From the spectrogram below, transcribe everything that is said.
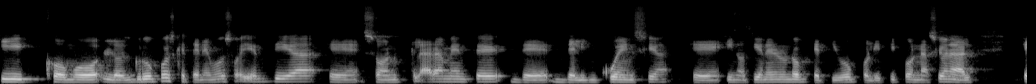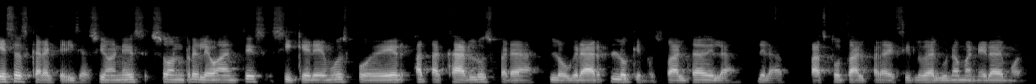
Y como los grupos que tenemos hoy en día eh, son claramente de delincuencia eh, y no tienen un objetivo político nacional, esas caracterizaciones son relevantes si queremos poder atacarlos para lograr lo que nos falta de la, de la paz total, para decirlo de alguna manera de moda.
